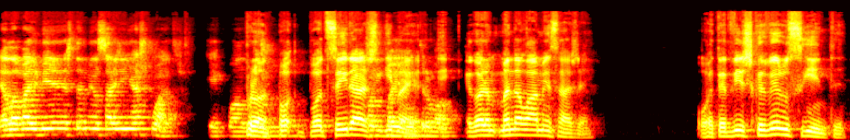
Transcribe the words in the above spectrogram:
Ela vai ver esta mensagem às 4 é Pronto, pode, pode sair às 5h30. Agora manda lá a mensagem. Ou até devias escrever o seguinte:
